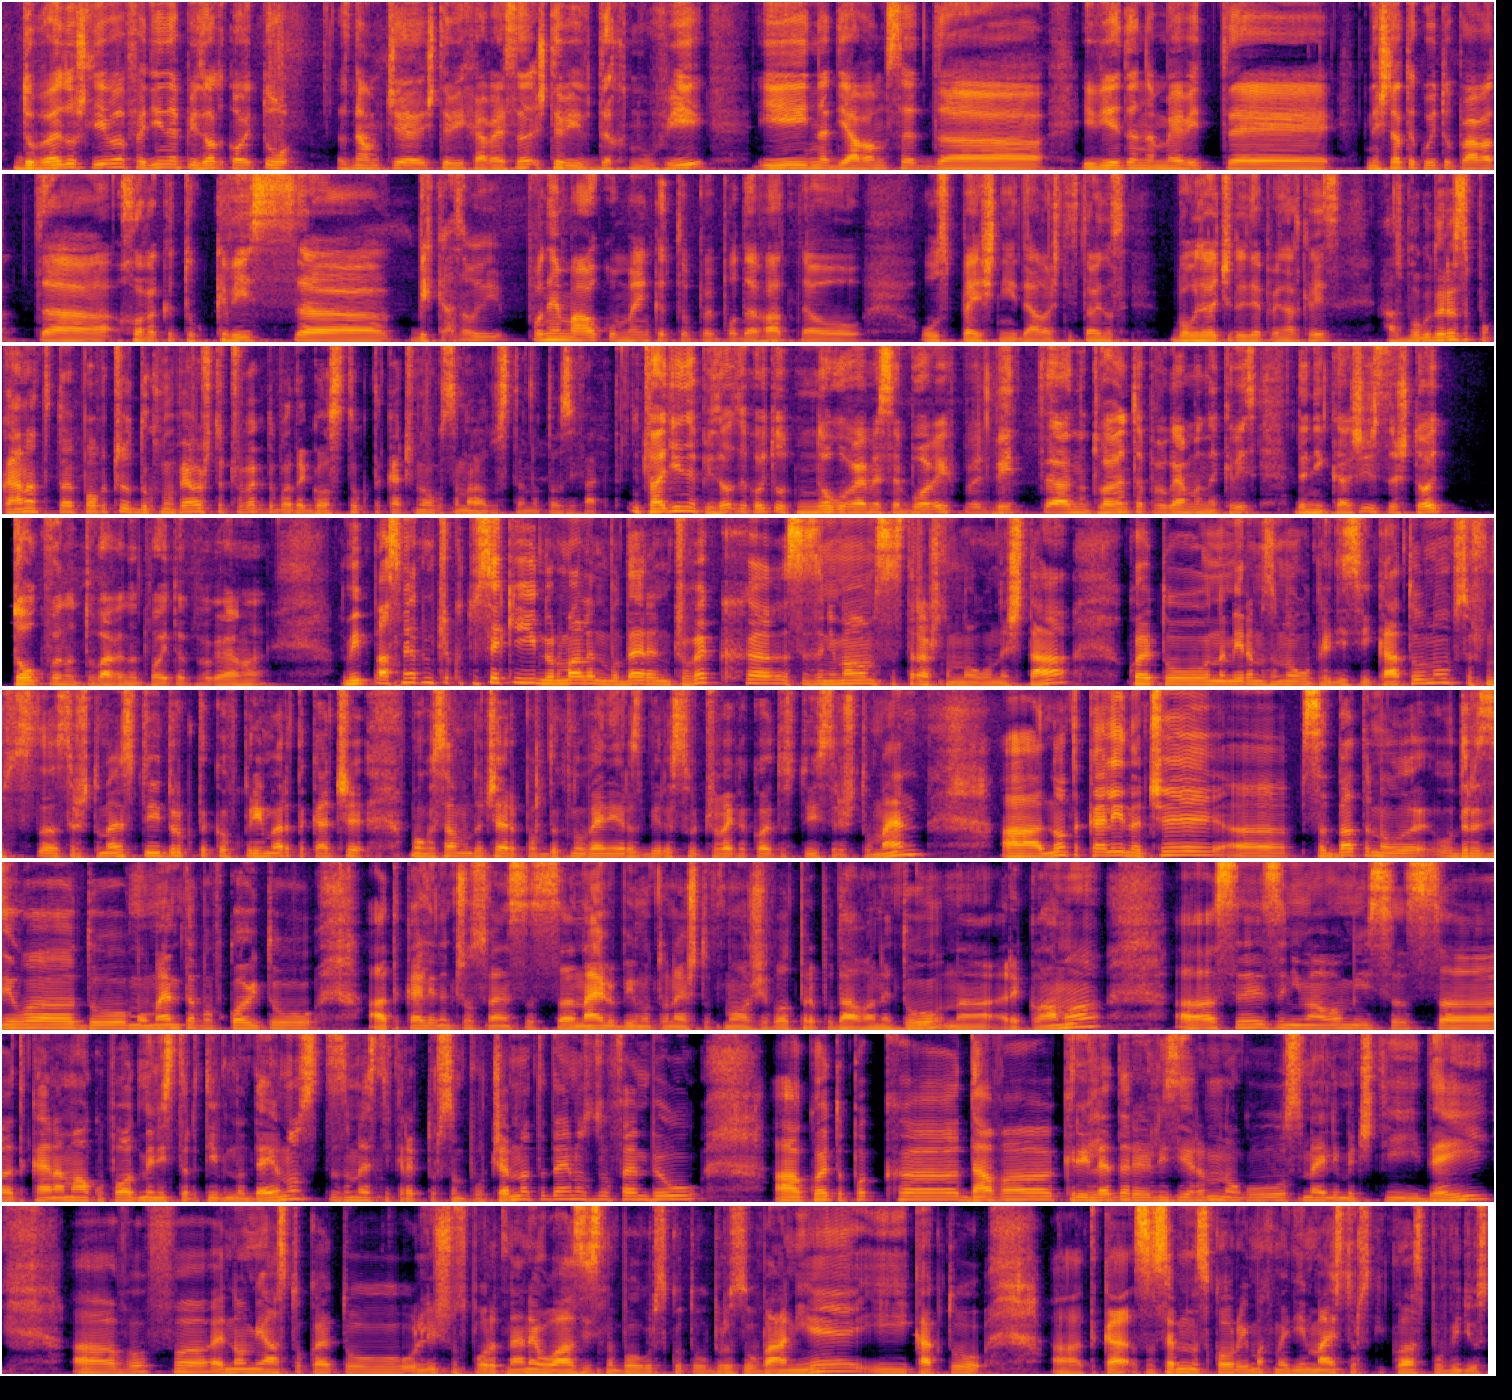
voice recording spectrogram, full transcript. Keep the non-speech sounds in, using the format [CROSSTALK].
Добре дошли в един епизод, който знам, че ще ви хареса, ще ви вдъхнови и надявам се да и вие да намерите нещата, които правят а, хора като Крис, а, бих казал и поне малко мен като преподавател, успешни и даващи стойност. Благодаря, че дойде при нас, Крис. Аз благодаря за поканата. Той е повече от човек да бъде гост тук, така че много съм радостен на този факт. Това е един епизод, за който от много време се борих предвид натоварената програма на Крис. Да ни кажеш защо е толкова натоварена твоята програма? Ами, аз смятам, че като всеки нормален, модерен човек се занимавам с страшно много неща, което намирам за много предизвикателно. Всъщност срещу мен стои друг такъв пример, така че мога само да черпа вдъхновение, разбира се, от човека, който стои срещу мен. А, но така или иначе, а, съдбата ме е отразила до момента, в който а, така или иначе, освен с най-любимото нещо в моя живот, преподаването на реклама, а, се занимавам и с а, така една малко по-административна дейност заместник ректор съм по учебната дейност в МБУ, а, което пък а, дава криле да реализирам много смели мечти и идеи а, в а, едно място, което лично според мен е оазис на българското образование и както а, така съвсем наскоро имахме един майсторски клас по видео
